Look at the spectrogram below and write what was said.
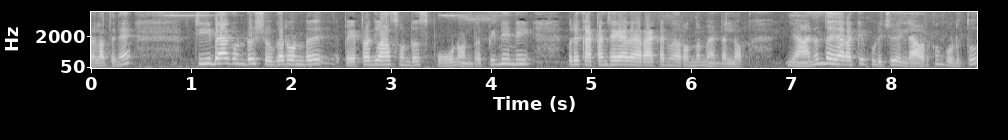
വെള്ളത്തിന്. ടീ ബാഗ് ഉണ്ട് ഷുഗർ ഉണ്ട് പേപ്പർ ഗ്ലാസ് ഉണ്ട് സ്പൂണുണ്ട് പിന്നെ ഇനി ഒരു കട്ടൻ ചായ തയ്യാറാക്കാൻ വേറൊന്നും വേണ്ടല്ലോ. ഞാനും തയ്യാറാക്കി കുടിച്ചു എല്ലാവർക്കും കൊടുത്തു.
